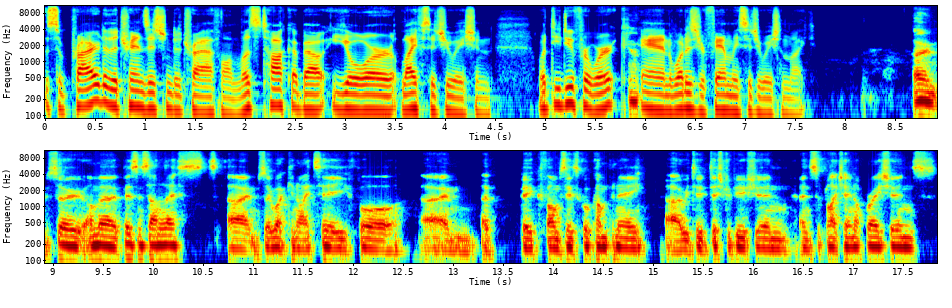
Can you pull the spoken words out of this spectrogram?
So prior to the transition to triathlon, let's talk about your life situation. What do you do for work yeah. and what is your family situation like? Um, so I'm a business analyst. Um, so I work in IT for um, a big pharmaceutical company. Uh, we do distribution and supply chain operations.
